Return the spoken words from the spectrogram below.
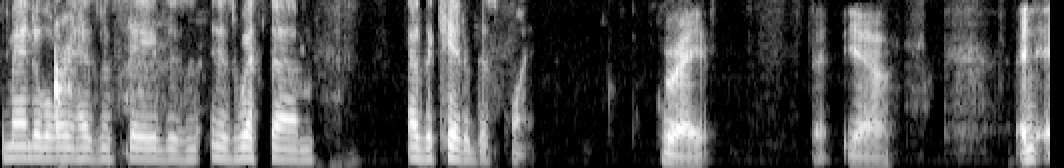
the Mandalorian has been saved and is with them as a kid at this point. right Uh, yeah and uh,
